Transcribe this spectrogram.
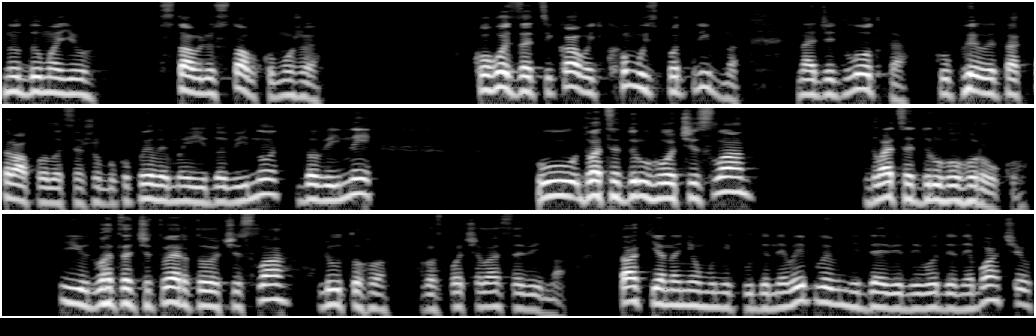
Ну, думаю, ставлю ставку, може, когось зацікавить, комусь потрібно. Значить, лодка. Купили так трапилося, щоб купили ми її до війни, до війни у 22 числа 22 року. І 24 числа лютого розпочалася війна. Так я на ньому нікуди не виплив, ніде він і води не бачив.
